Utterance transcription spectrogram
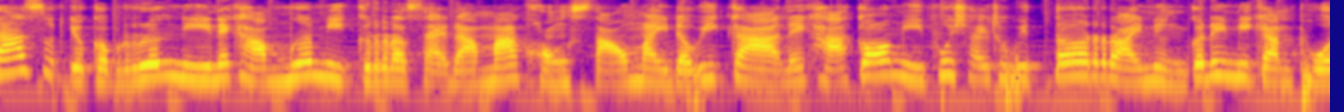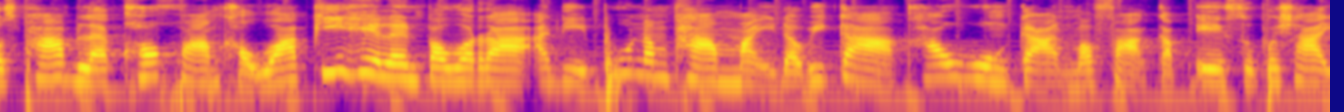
ล่าสุดเกี่ยวกับเรื่องนี้นะคะ เมื่อมีกระแสดราม่าของสาวใหม่ดาวิกานะคะ ก็มีผู้ใช้ทวิตเตอร์รายหนึ่งก็ได้มีการโพสต์ภาพและข้อความเขาว่าพี่เฮเลนปวราอดีตผู้นำพาใหม่ดาวิกาเข้าวงการมาฝากกับเอสุภชัย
